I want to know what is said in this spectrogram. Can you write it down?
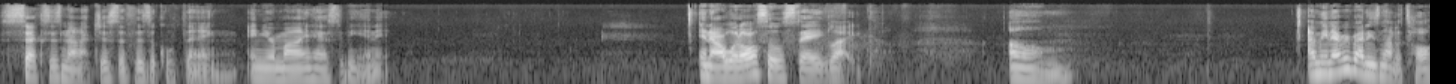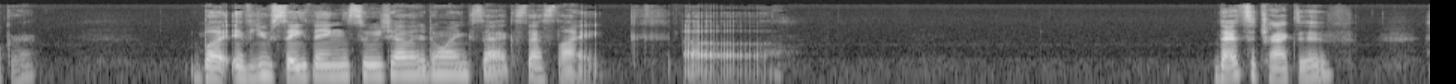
sex is not just a physical thing, and your mind has to be in it. And I would also say, like, um, I mean, everybody's not a talker, but if you say things to each other during sex, that's like, uh, that's attractive.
